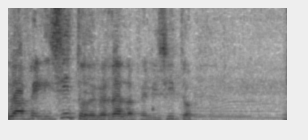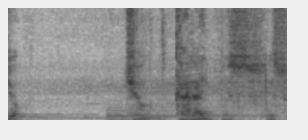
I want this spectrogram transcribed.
La felicito, de verdad, la felicito. Yo, yo, caray, pues eso.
